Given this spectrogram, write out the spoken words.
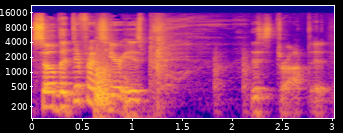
So the difference here is, this dropped it.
